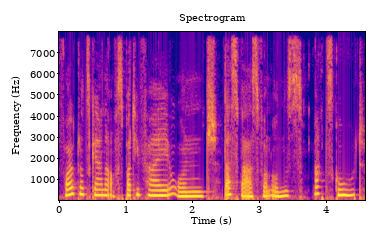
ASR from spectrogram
folgt uns gerne auf Spotify und das war's von uns. Macht's gut.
